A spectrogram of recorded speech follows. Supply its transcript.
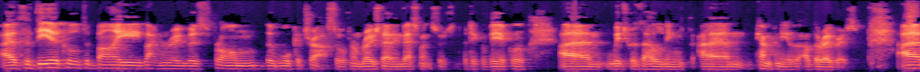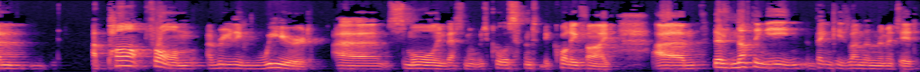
as the vehicle to buy Blackburn Rovers from the Walker Trust or from Rosedale Investments, which is the particular vehicle um, which was the holding um, company of, of, the Rovers. Um, apart from a really weird um, small investment which caused them to be qualified. Um, there's nothing in Venky's London Limited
